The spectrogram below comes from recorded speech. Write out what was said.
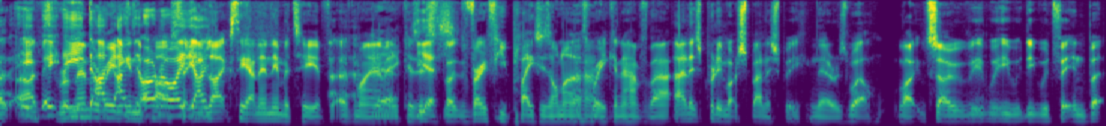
I, I, I He- he- remember I- reading in the I- past oh, no, that he I- likes the anonymity of, of Miami yeah. because Yes. it's like very few places on earth Uh-huh. where you can have that. and it's pretty much Spanish speaking there as well. Like, so he, he, would, he would fit in. But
